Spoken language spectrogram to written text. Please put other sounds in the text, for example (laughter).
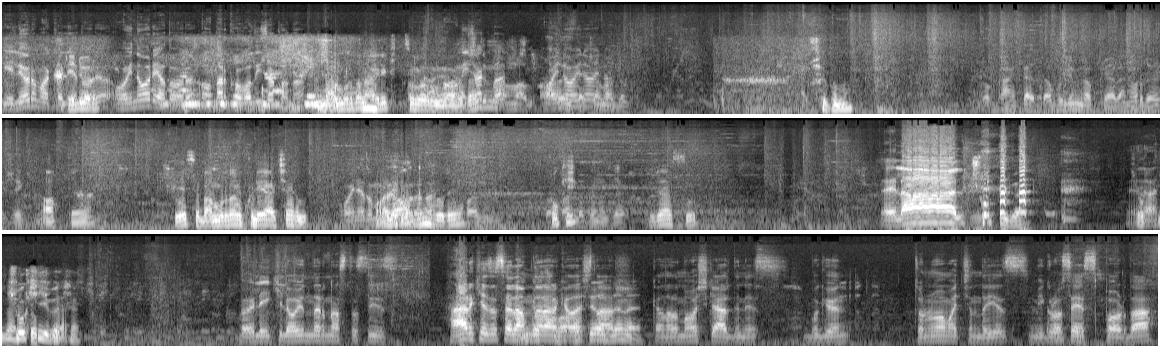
Geliyorum Akali'ye Geliyorum. doğru. Oyna oraya doğru. Onlar kovalayacak onu. Ben buradan ayrı kitleniyorum bu arada. Vallahi. Oyna, oyna, oyna. kaçamadım. Şu bunu. Yok kanka W'm yok ya ben orada ölecek. Ah be. Neyse ben buradan kuleyi açarım. Oynadım Hadi buraya bu aldınız arada. oraya. Toparl- Çok iyi. Toparladınız. Güzelsin. Helal. Çok iyi be. (laughs) Çok Helal. güzel. Çok, çok iyi güzel. be. Böyle ikili oyunların hastasıyız. Herkese selamlar Kanka, arkadaşlar. değil mi? Kanalıma hoş geldiniz. Bugün turnuva maçındayız. Migros Espor'da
